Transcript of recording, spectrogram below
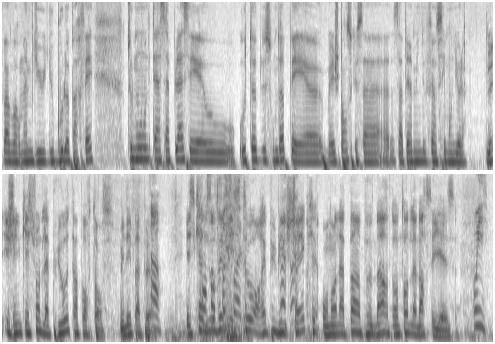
voire même du, du boulot parfait. Tout le monde était à sa place et au, au top de son top et ben, je pense que ça, ça a permis de faire ces mondiaux-là. J'ai une question de la plus haute importance, mais n'aie pas peur. Ah, Est-ce qu'à Mesto en République tchèque, on n'en a pas un peu marre d'entendre la Marseillaise? Oui.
